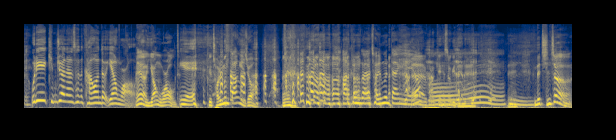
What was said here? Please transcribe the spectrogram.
네. 우리 김주 아나운서는 강원도 영월. 예, Young World. 예. 그 젊은 땅이죠. 아 그런가요? 젊은 땅이에요? 네, 그렇게 해석이 되네. 오. 네. 음. 근데 진짜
